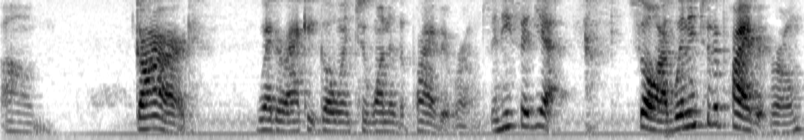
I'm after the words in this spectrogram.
um, guard whether I could go into one of the private rooms. And he said, yeah. So I went into the private room.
